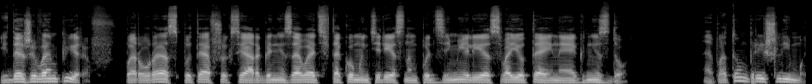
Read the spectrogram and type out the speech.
и даже вампиров, пару раз пытавшихся организовать в таком интересном подземелье свое тайное гнездо. А потом пришли мы.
